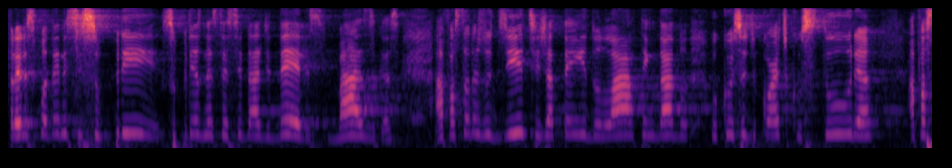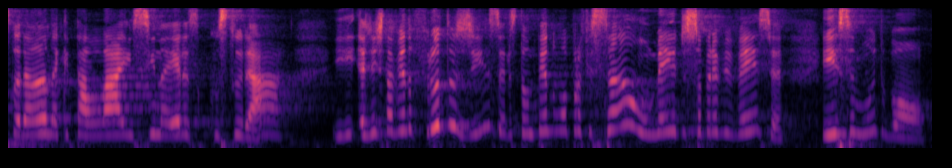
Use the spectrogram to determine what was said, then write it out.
para eles poderem se suprir, suprir as necessidades deles, básicas. A pastora Judite já tem ido lá, tem dado o curso de corte e costura. A pastora Ana, que está lá, ensina eles a costurar. E a gente está vendo frutos disso, eles estão tendo uma profissão, um meio de sobrevivência. E isso é muito bom.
